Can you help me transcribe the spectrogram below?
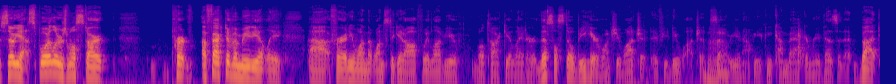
so yeah, spoilers will start pr- effective immediately. Uh, for anyone that wants to get off, we love you. We'll talk to you later. This will still be here once you watch it, if you do watch it. So you know you can come back and revisit it. But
